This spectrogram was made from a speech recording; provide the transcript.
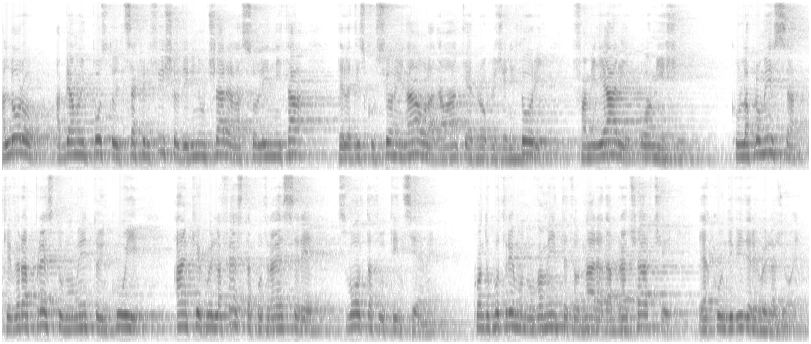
A loro abbiamo imposto il sacrificio di rinunciare alla solennità della discussione in aula davanti ai propri genitori, familiari o amici, con la promessa che verrà presto un momento in cui anche quella festa potrà essere svolta tutti insieme, quando potremo nuovamente tornare ad abbracciarci e a condividere quella gioia.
